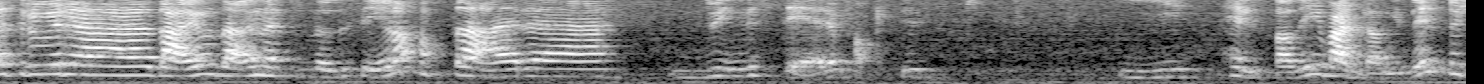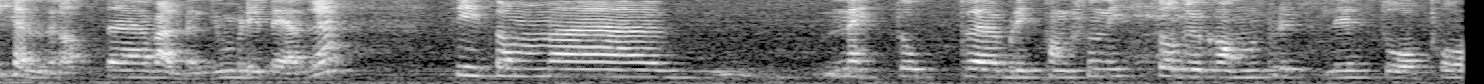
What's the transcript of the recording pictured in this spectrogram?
Jeg tror eh, det, er jo, det er jo nettopp det du sier, da. At det er eh, Du investerer faktisk i helsa di, i hverdagen din. Du kjenner at eh, hverdagen blir bedre. Si som eh, nettopp eh, blitt pensjonist, og du kan plutselig stå på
